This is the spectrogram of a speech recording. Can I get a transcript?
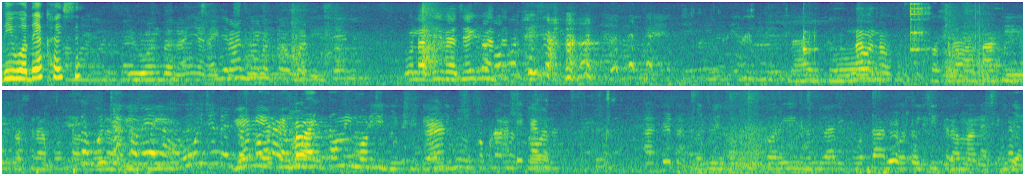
દીવો દેખાય છે? કપડાં નથી ધોવાના. બધુંય સરખું કરી મંજવારી પોતા ચિત્રામાને પૂજાય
